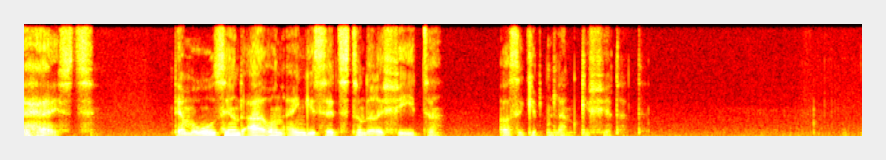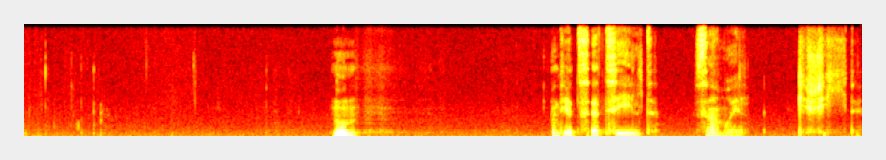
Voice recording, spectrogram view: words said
Der Herr ist's, der Mose und Aaron eingesetzt und eure Väter aus Ägyptenland geführt hat. Nun, und jetzt erzählt Samuel Geschichte.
